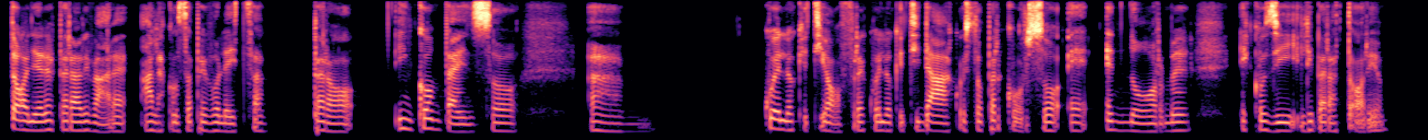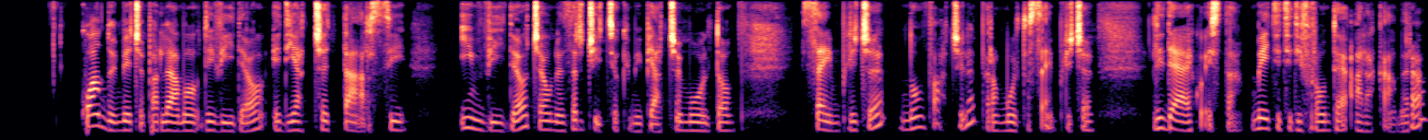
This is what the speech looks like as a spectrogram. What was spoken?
togliere per arrivare alla consapevolezza, però in compenso um, quello che ti offre, quello che ti dà questo percorso è enorme e così liberatorio. Quando invece parliamo di video e di accettarsi in video c'è un esercizio che mi piace molto, semplice, non facile, però molto semplice. L'idea è questa, mettiti di fronte alla camera,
